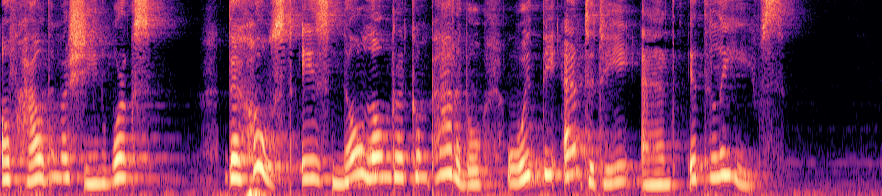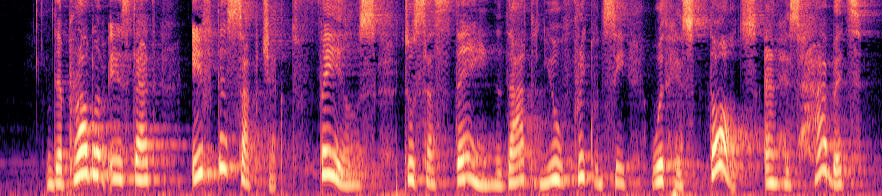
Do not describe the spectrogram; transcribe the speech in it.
of how the machine works. The host is no longer compatible with the entity and it leaves. The problem is that if the subject fails to sustain that new frequency with his thoughts and his habits,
